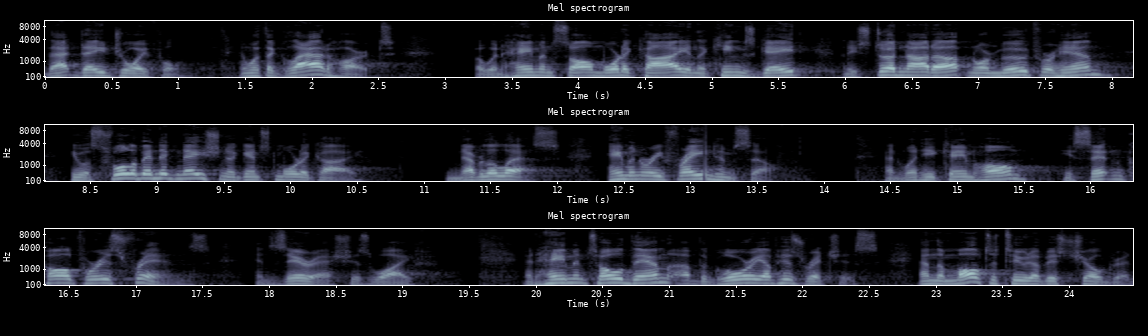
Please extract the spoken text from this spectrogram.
that day joyful, and with a glad heart. But when Haman saw Mordecai in the king's gate, and he stood not up nor moved for him, he was full of indignation against Mordecai. Nevertheless, Haman refrained himself. And when he came home, he sent and called for his friends and Zeresh his wife. And Haman told them of the glory of his riches, and the multitude of his children,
